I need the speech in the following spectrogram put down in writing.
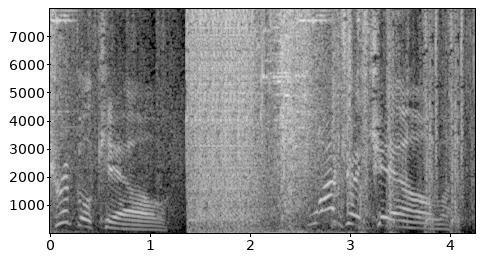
Triple kill! Quadra kill!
